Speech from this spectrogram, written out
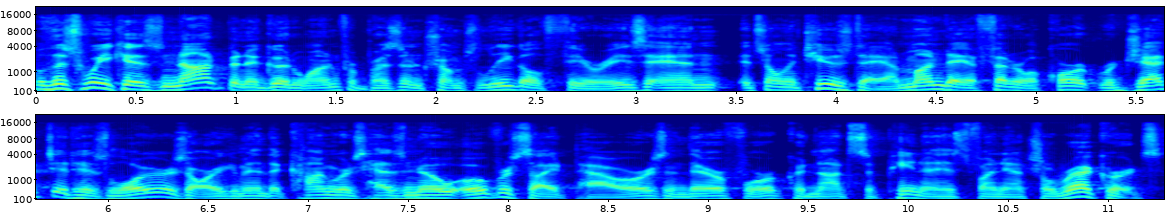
Well, this week has not been a good one for President Trump's legal theories, and it's only Tuesday. On Monday, a federal court rejected his lawyer's argument that Congress has no oversight powers and therefore could not subpoena his financial records.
